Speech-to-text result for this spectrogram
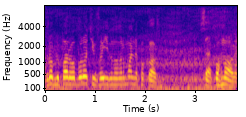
зроблю пару оборотів, виїду на нормальне, покажу. Все, погнали.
